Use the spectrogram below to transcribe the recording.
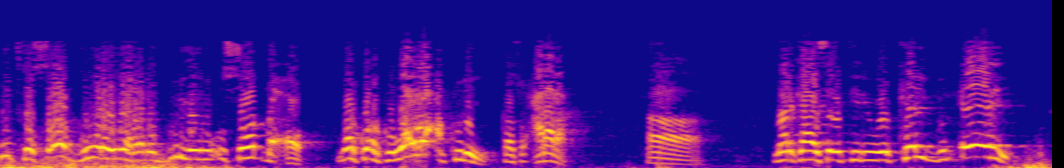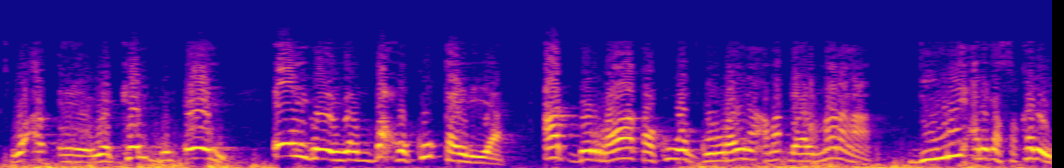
midka soo guuraya raba guriga inuu u soo dhaco markuu arku waa waca kuleey kaasu carara. Markaasay tihi wa kalbun ey wa kalbun ey eygoo yambaxu ku qayliya adduraaqa kuwa guurayna ama dheelmana duuri aniga sokaday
